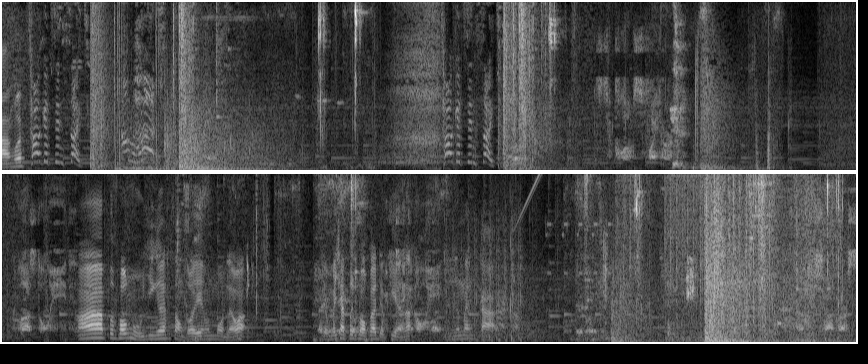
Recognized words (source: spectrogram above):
างเว้ย Targets in sight. I'm hurt. Targets in sight. It's too close. Fight harder. We lost the lead. อ่าปืนพกหนูยิงแค่สองตัวเองมันหมดแล้วอะเดี๋ยวไม่ใช่ปืนพกแล้วเดี๋ยวเปลี่ยนละ Taking the lead. ยิงแล้วแม่งกาก Friendly Shock RC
